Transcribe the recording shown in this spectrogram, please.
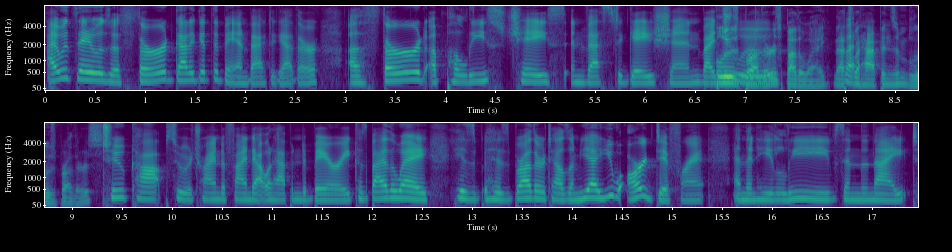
I would say it was a third got to get the band back together, a third a police chase investigation by Blues Brothers, by the way. That's what happens in Blues Brothers. two cops who are trying to find out what happened to Barry cuz by the way, his his brother tells him, "Yeah, you are different." And then he leaves in the night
